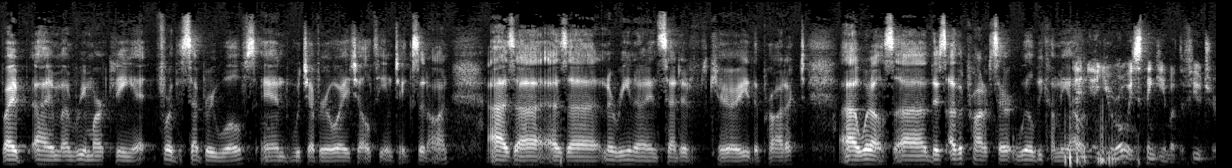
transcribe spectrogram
but I, I'm uh, remarketing it for the Sudbury Wolves and whichever OHL team takes it on as a, as a, an arena incentive to carry the product. Uh, what else? Uh, there's other products that will be coming out. and, and you're always thinking about the future,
